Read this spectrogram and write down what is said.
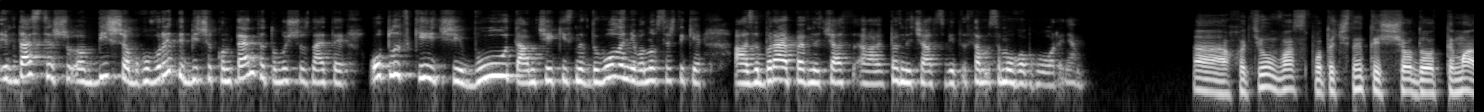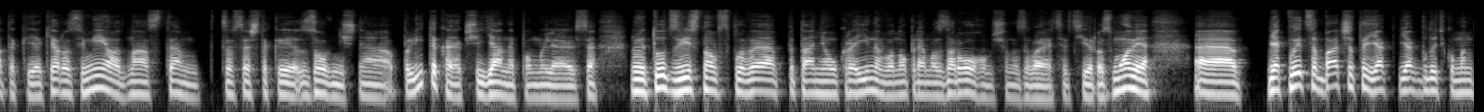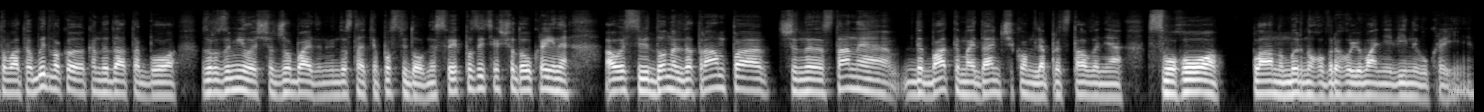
і вдасться е, більше обговорити, більше контенту, тому що знаєте, оплески чи бу там чи якісь невдоволення, воно все ж таки а, забирає певний час, а, певний час від сам, самого обговорення. Хотів вас поточнити щодо тематики. Як я розумію, одна з тем це все ж таки зовнішня політика, якщо я не помиляюся. Ну і тут, звісно, вспливе питання України, воно прямо за рогом, що називається в цій розмові. Е, як ви це бачите, як, як будуть коментувати обидва кандидата? Бо зрозуміло, що Джо Байден він достатньо послідовний в своїх позиціях щодо України. А ось від Дональда Трампа чи не стане дебати майданчиком для представлення свого плану мирного врегулювання війни в Україні?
